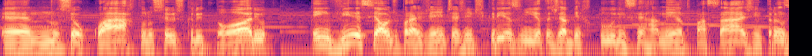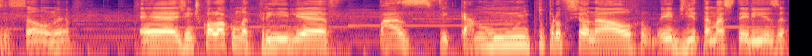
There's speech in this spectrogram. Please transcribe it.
é, no seu quarto, no seu escritório envia esse áudio para a gente, a gente cria as vinhetas de abertura, encerramento, passagem, transição, né? É, a gente coloca uma trilha, faz ficar muito profissional, edita, masteriza.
